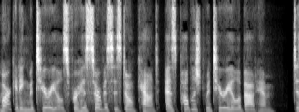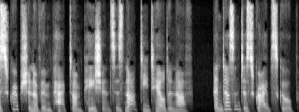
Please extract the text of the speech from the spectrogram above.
Marketing materials for his services don't count as published material about him. Description of impact on patients is not detailed enough. and doesn't describe scope,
